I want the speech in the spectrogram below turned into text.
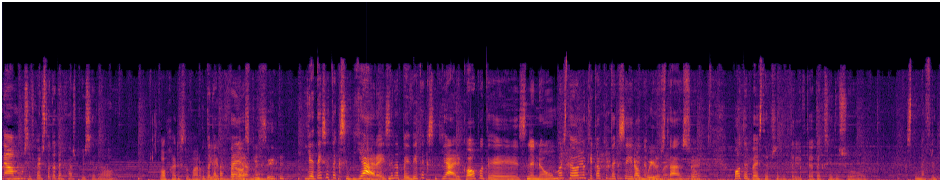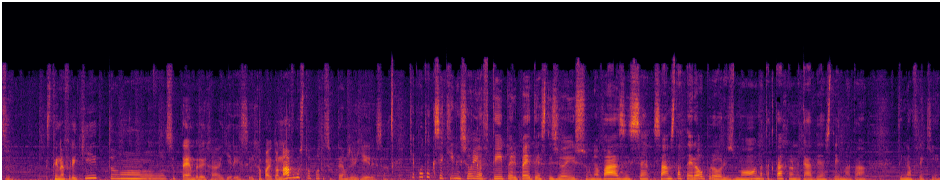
Να μου, σε ευχαριστώ καταρχάς που είσαι εδώ. Εγώ ευχαριστώ πάρα Που πολύ τα για την καταφέραμε. πρόσκληση. Γιατί είσαι ταξιδιάρα, είσαι ένα παιδί ταξιδιάρικο. Όποτε συνεννοούμαστε, όλο και κάποιο ταξίδι Κάπου είναι είμαι, μπροστά σου. ναι. Πότε επέστρεψε το τελευταίο ταξίδι σου στην Αφρική; Στην Αφρική το Σεπτέμβριο είχα γυρίσει. Είχα πάει τον Αύγουστο, οπότε Σεπτέμβριο γύρισα. Και πότε ξεκίνησε όλη αυτή η περιπέτεια στη ζωή σου, να βάζεις σε- σαν σταθερό προορισμό, ανατακτά χρονικά διαστήματα, την Αφρική;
